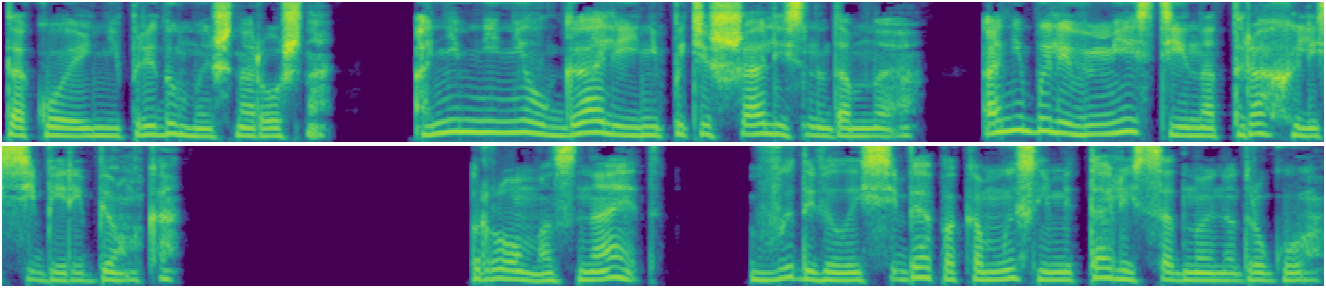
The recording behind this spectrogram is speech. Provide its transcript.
Такое не придумаешь нарочно. Они мне не лгали и не потешались надо мною. Они были вместе и натрахали себе ребенка. Рома знает, выдавила из себя, пока мысли метались с одной на другую.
